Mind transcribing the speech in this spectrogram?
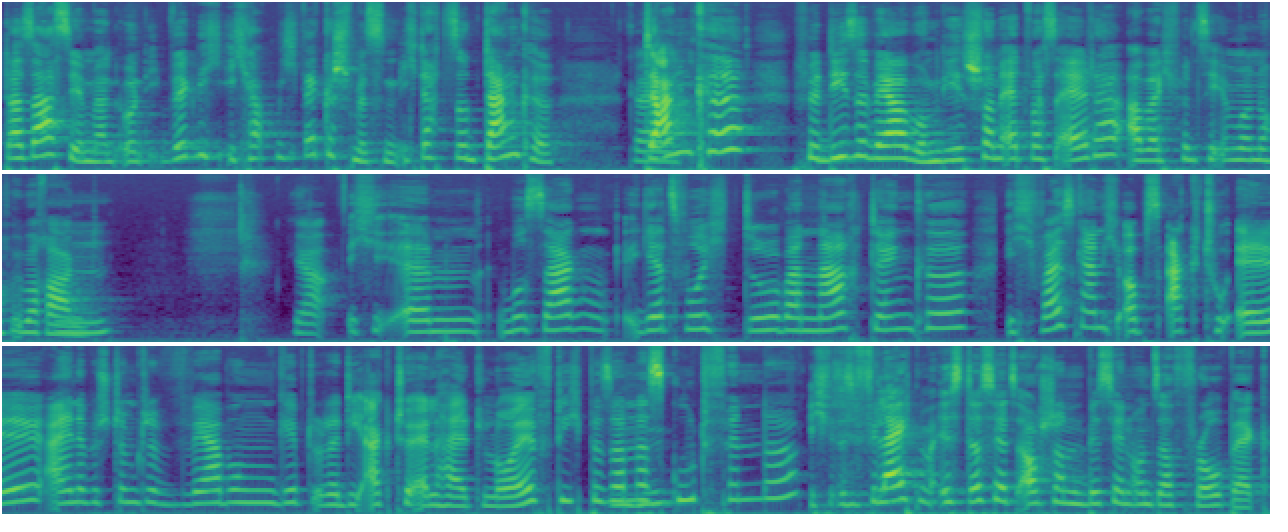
da saß jemand und wirklich, ich habe mich weggeschmissen. Ich dachte so, danke. Geil. Danke für diese Werbung. Die ist schon etwas älter, aber ich finde sie immer noch überragend. Ja, ich ähm, muss sagen, jetzt wo ich drüber nachdenke, ich weiß gar nicht, ob es aktuell eine bestimmte Werbung gibt oder die aktuell halt läuft, die ich besonders Mhm. gut finde. Ich, vielleicht ist das jetzt auch schon ein bisschen unser Throwback.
